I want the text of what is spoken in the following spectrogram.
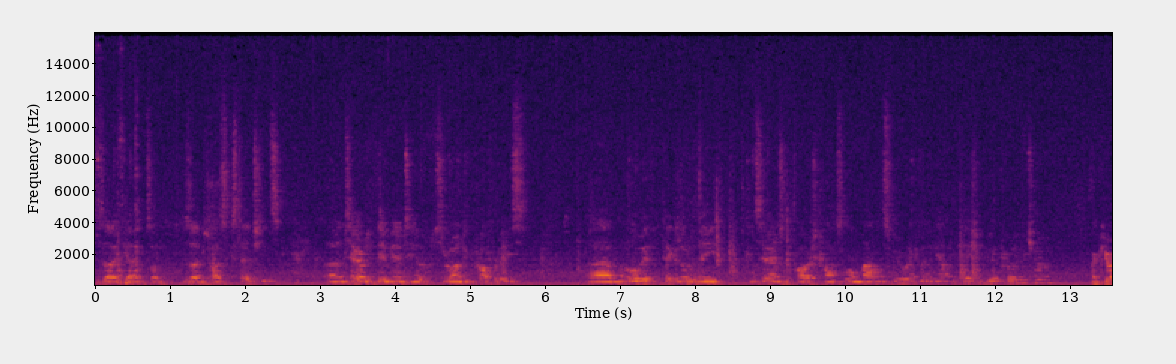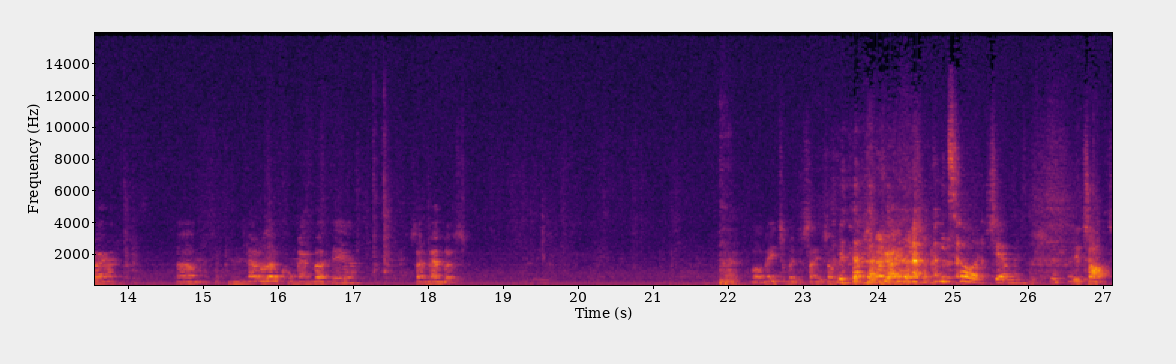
design guidance on designing house extensions and in terms of the amenity of surrounding properties. Um, and although we have taken note of the concerns of the parish council on balance, we recommend the application be approved, Chairman. Thank you, Aaron. Um, no local member here. So members, need somebody to say something. It's hard, Chairman. It's hot.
